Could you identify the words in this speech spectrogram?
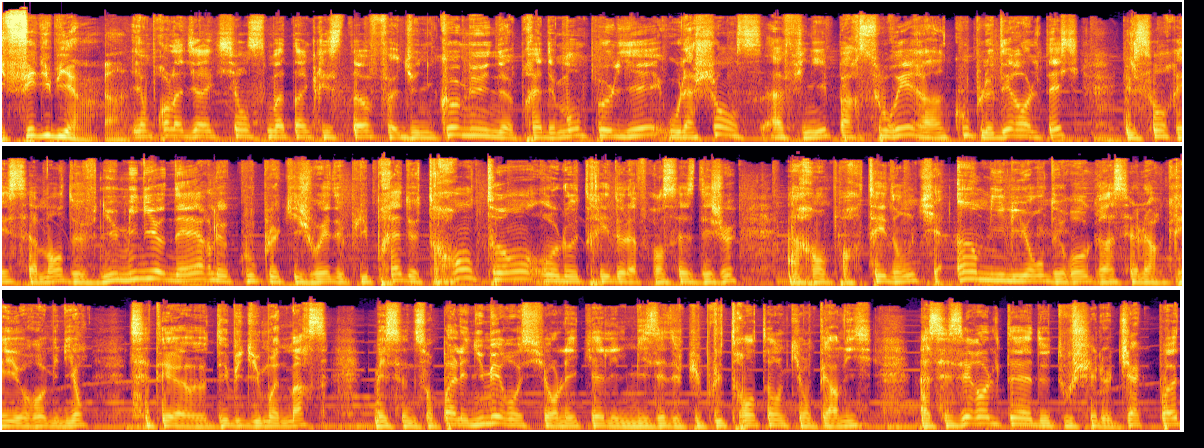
fait du bien. Et on prend la direction ce matin, Christophe, d'une commune près de Montpellier où la chance a fini par sourire à un couple d'Héroltais. Ils sont récemment devenus millionnaires. Le couple qui jouait depuis près de 30 ans aux loteries de la Française des Jeux a remporté donc un million d'euros grâce à leur grille euro million. C'était au début du mois de mars, mais ce ne sont pas les numéros sur lesquels ils misaient depuis plus de 30 ans qui ont permis à ces Héroltais de toucher le jackpot.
